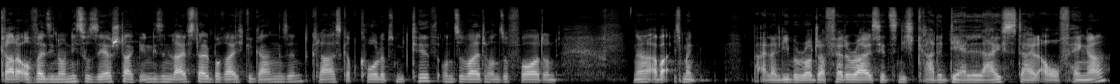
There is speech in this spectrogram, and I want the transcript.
Gerade auch, weil sie noch nicht so sehr stark in diesen Lifestyle-Bereich gegangen sind. Klar, es gab Collabs mit Kith und so weiter und so fort und Ne, aber ich meine, bei aller Liebe, Roger Federer ist jetzt nicht gerade der Lifestyle-Aufhänger.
